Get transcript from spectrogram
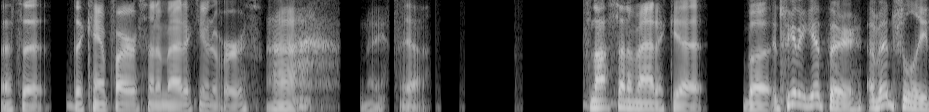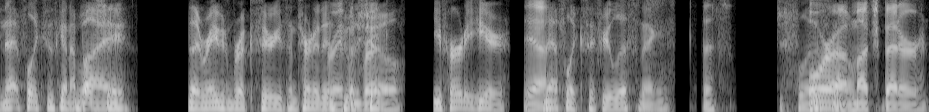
That's it. The Campfire Cinematic Universe. Ah, nice. Yeah. It's not cinematic yet, but It's gonna get there eventually. Netflix is gonna We'll buy see. The Ravenbrook series and turn it into a show. You've heard it here. yeah, Netflix, if you're listening, that's just or a much better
